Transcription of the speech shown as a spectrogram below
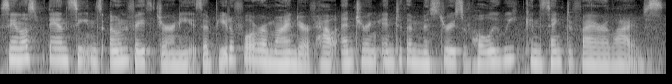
St. Elizabeth Ann Seton's own faith journey is a beautiful reminder of how entering into the mysteries of Holy Week can sanctify our lives.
